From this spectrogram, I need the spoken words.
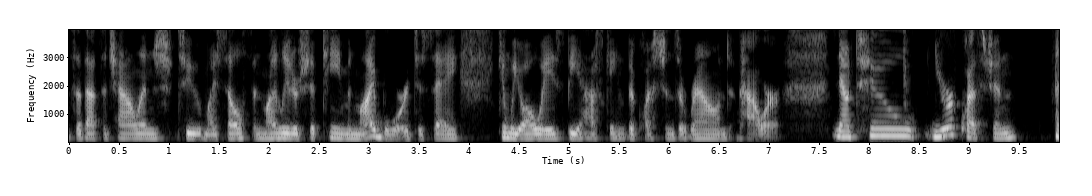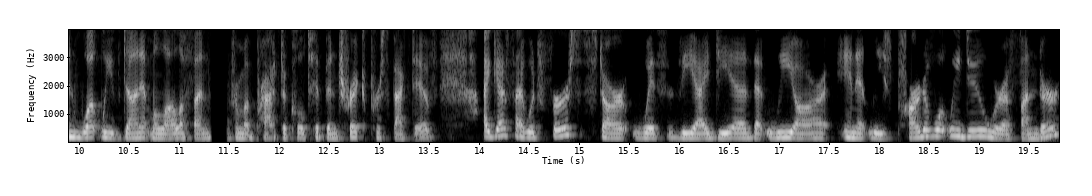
So that's a challenge to myself and my leadership team and my board to say, can we always be asking the questions around power? Now, to your question, and what we've done at Malala Fund from a practical tip and trick perspective. I guess I would first start with the idea that we are in at least part of what we do, we're a funder.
